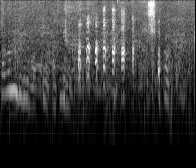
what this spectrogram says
작았는데 그냥 막 가시네.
